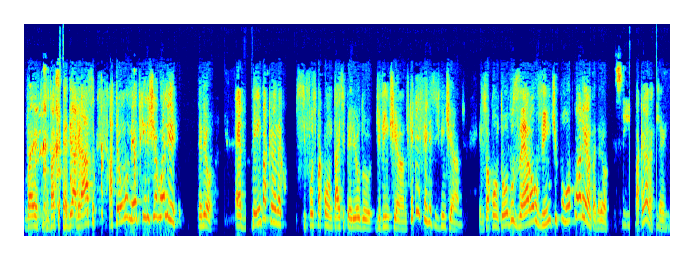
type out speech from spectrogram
vai, vai perder a graça, até o momento que ele chegou ali, entendeu? É bem bacana se fosse para contar esse período de 20 anos. O que, que ele fez nesses 20 anos? Ele só contou do 0 ao 20 e pulou 40, entendeu? Sim. Bacana? Sim.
